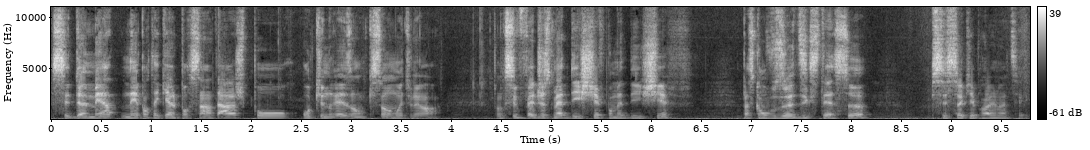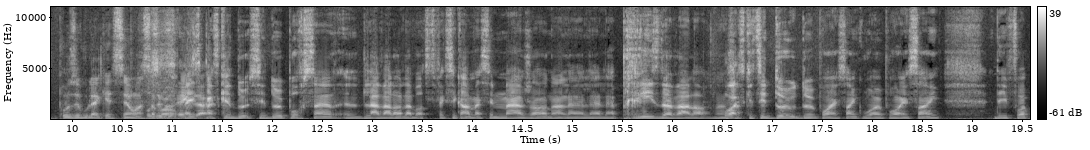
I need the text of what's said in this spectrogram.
C'est de mettre n'importe quel pourcentage pour aucune raison qui sont au moins une erreur. Donc, si vous faites juste mettre des chiffres pour mettre des chiffres, parce qu'on vous a dit que c'était ça, c'est ça qui est problématique. Posez-vous la question à Posez-vous- savoir. Ben, Exact. c'est parce que deux- c'est 2% de la valeur de la bâtisse. Fait que c'est quand même assez majeur dans la, la- la prise de valeur. Le Ouais. que c'est 2 ou 2.5 ou 1.5, des fois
